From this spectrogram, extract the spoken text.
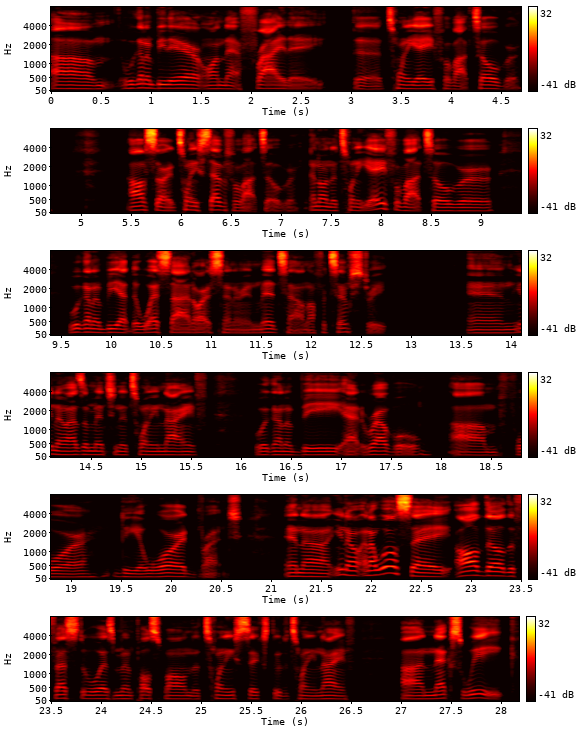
Um, we're gonna be there on that Friday, the 28th of October. I'm sorry, 27th of October. And on the 28th of October, we're going to be at the West Side Art Center in Midtown off of 10th Street. And, you know, as I mentioned, the 29th, we're going to be at Revel um, for the award brunch. And, uh, you know, and I will say, although the festival has been postponed the 26th through the 29th, uh, next week,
